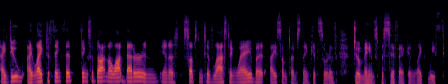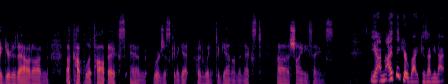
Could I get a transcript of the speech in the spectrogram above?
I do i like to think that things have gotten a lot better in in a substantive lasting way but i sometimes think it's sort of domain specific and like we figured it out on a couple of topics and we're just going to get hoodwinked again on the next uh, shiny things. Yeah, I, mean, I think you're right because I mean, I,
